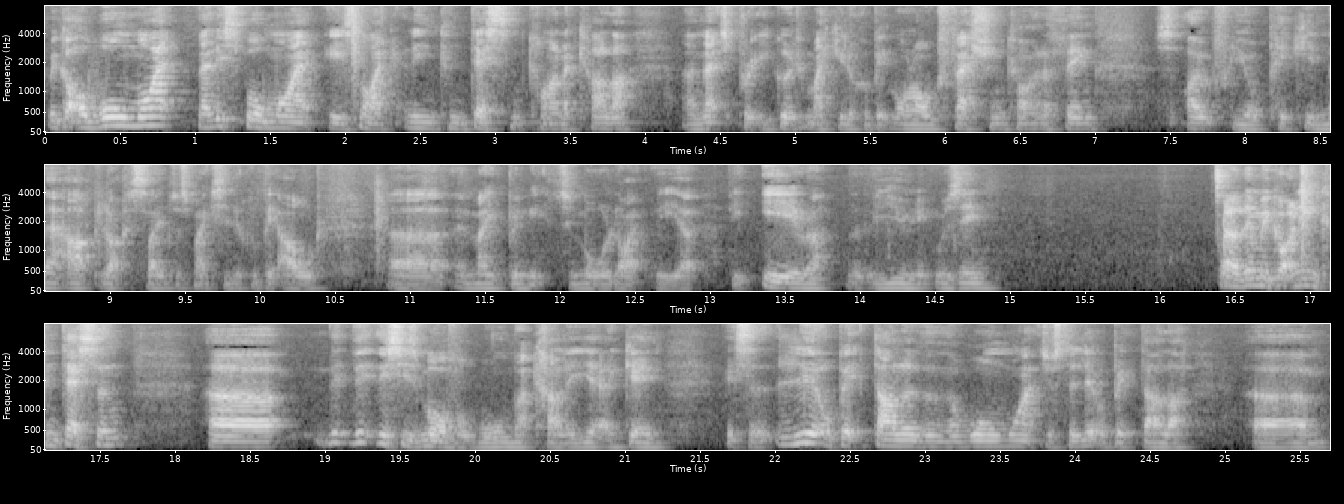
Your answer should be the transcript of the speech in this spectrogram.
We've got a warm white. Now this warm white is like an incandescent kind of colour and that's pretty good. Make it look a bit more old fashioned kind of thing. So hopefully you're picking that up. Like I say, just makes it look a bit old uh, and may bring it to more like the, uh, the era that the unit was in. Uh, then we've got an incandescent. Uh, th th this is more of a warmer colour yet again. It's a little bit duller than the warm white, just a little bit duller. Um,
